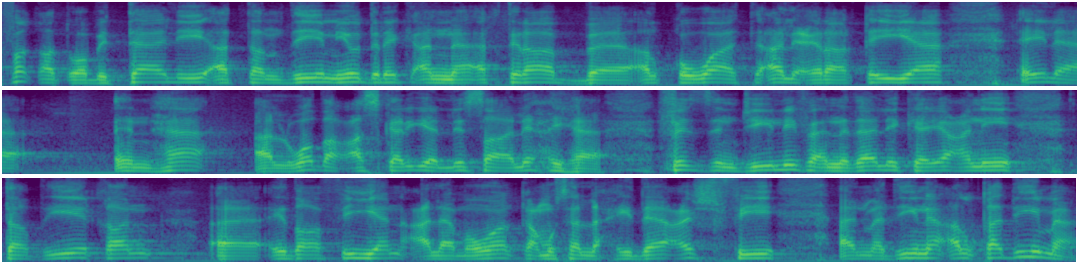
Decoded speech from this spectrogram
فقط. وبالتالي التنظيم يدرك أن اقتراب القوات العراقية إلى إنهاء الوضع عسكريا لصالحها في الزنجيلي فإن ذلك يعني تضييقا اضافيا على مواقع مسلحي داعش في المدينة القديمة.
